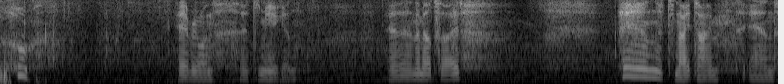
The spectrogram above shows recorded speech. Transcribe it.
Whew. Hey everyone, it's me again. And I'm outside. And it's nighttime. And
